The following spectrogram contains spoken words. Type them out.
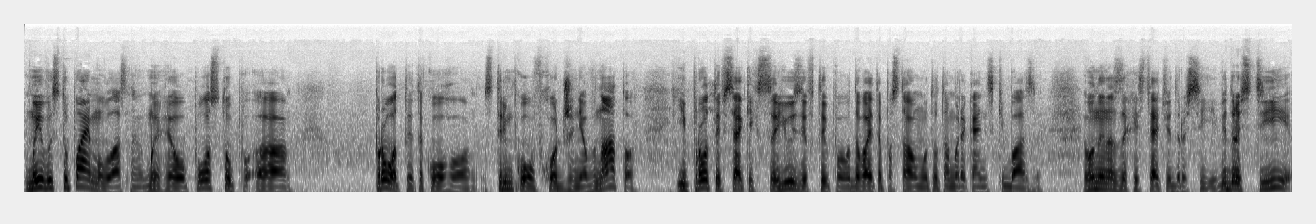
ми виступаємо, власне, ми геопоступ е, проти такого стрімкого входження в НАТО і проти всяких союзів, типу, давайте поставимо тут американські бази. Вони нас захистять від Росії. Від Росії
